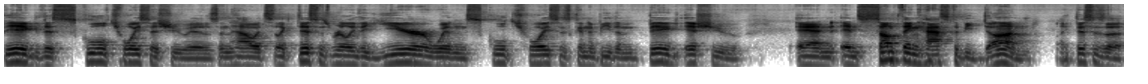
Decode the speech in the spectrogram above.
big this school choice issue is and how it's like this is really the year when school choice is going to be the big issue and and something has to be done. Like this is a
